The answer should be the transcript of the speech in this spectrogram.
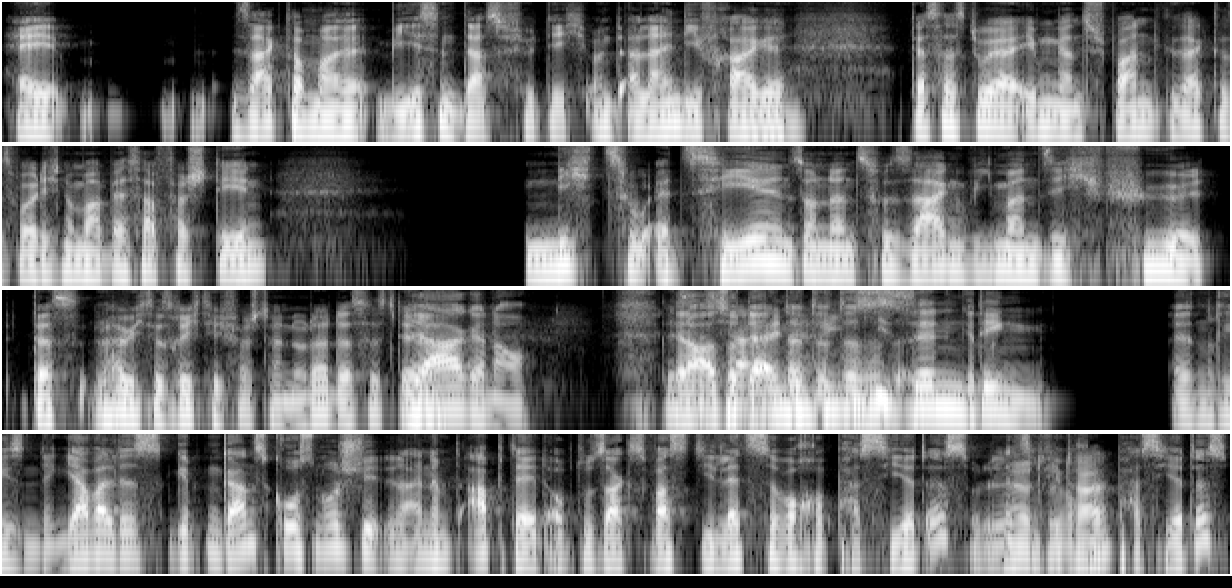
hey, sag doch mal, wie ist denn das für dich? Und allein die Frage, Mhm. das hast du ja eben ganz spannend gesagt, das wollte ich nochmal besser verstehen, nicht zu erzählen, sondern zu sagen, wie man sich fühlt. Das habe ich das richtig verstanden, oder? Das ist der, ja, genau. Das genau, ist also ja der- ein der- das ist, äh, Riesending. Ein Riesending. Ja, weil das gibt einen ganz großen Unterschied in einem Update, ob du sagst, was die letzte Woche passiert ist oder letzte Ja. Wochen passiert ist,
